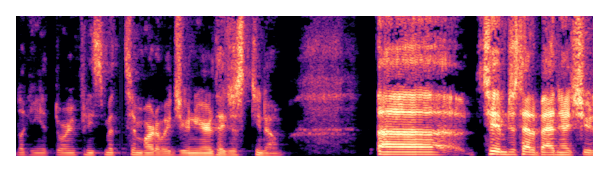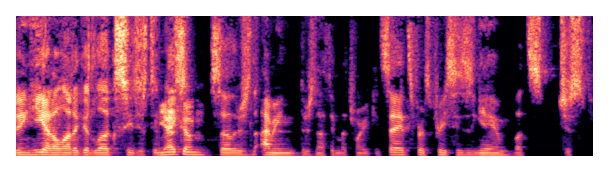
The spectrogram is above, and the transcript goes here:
looking at Dorian Finney-Smith, Tim Hardaway Jr. They just you know uh, Tim just had a bad night shooting. He got a lot of good looks. He just didn't yes. make them. So there's I mean there's nothing much more you can say. It's first preseason game. Let's just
